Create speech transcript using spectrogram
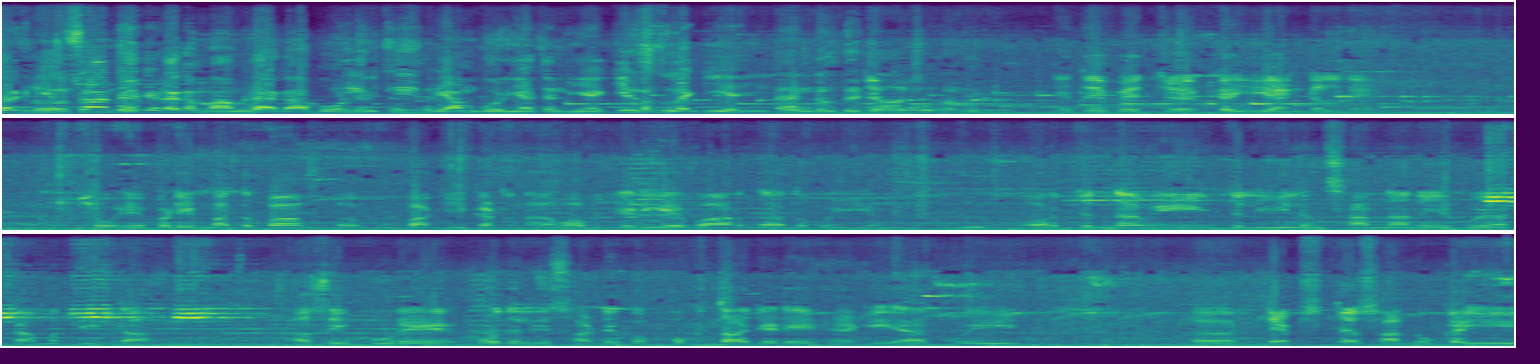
ਸਰ ਕਿਸ ਤਰ੍ਹਾਂ ਦਾ ਜਿਹੜਾ ਕਿ ਮਾਮਲਾ ਹੈਗਾ ਬੋਰਡ ਦੇ ਵਿੱਚ ਸਰਿਆਮ ਗੋਲੀਆਂ ਚੱਲੀਆਂ ਕੀ ਮਸਲਾ ਕੀ ਹੈ ਜੀ? ਐਂਗਲ ਤੇ ਜਾਂਚ ਕਰ ਇਹਦੇ ਵਿੱਚ ਕਈ ਐਂਗਲ ਨੇ। ਸੋ ਇਹ ਬੜੀ ਮੱਦਭਾਗੀ ਘਟਨਾ ਵਾ ਜਿਹੜੀ ਇਹ ਵਾਰਦਾਤ ਹੋਈ ਆ। ਔਰ ਜਿੰਨਾ ਵੀ ਜਲੀਲ ਇਨਸਾਨਾਂ ਨੇ ਇਹ ਹੋਇਆ ਕੰਮ ਕੀਤਾ ਅਸੀਂ ਪੂਰੇ ਉਹਦੇ ਲਈ ਸਾਡੇ ਕੋਲ ਪੁਖਤਾ ਜਿਹੜੇ ਹੈਗੇ ਆ ਕੋਈ ਟਿਪਸ ਤੇ ਸਾਨੂੰ ਕਈ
